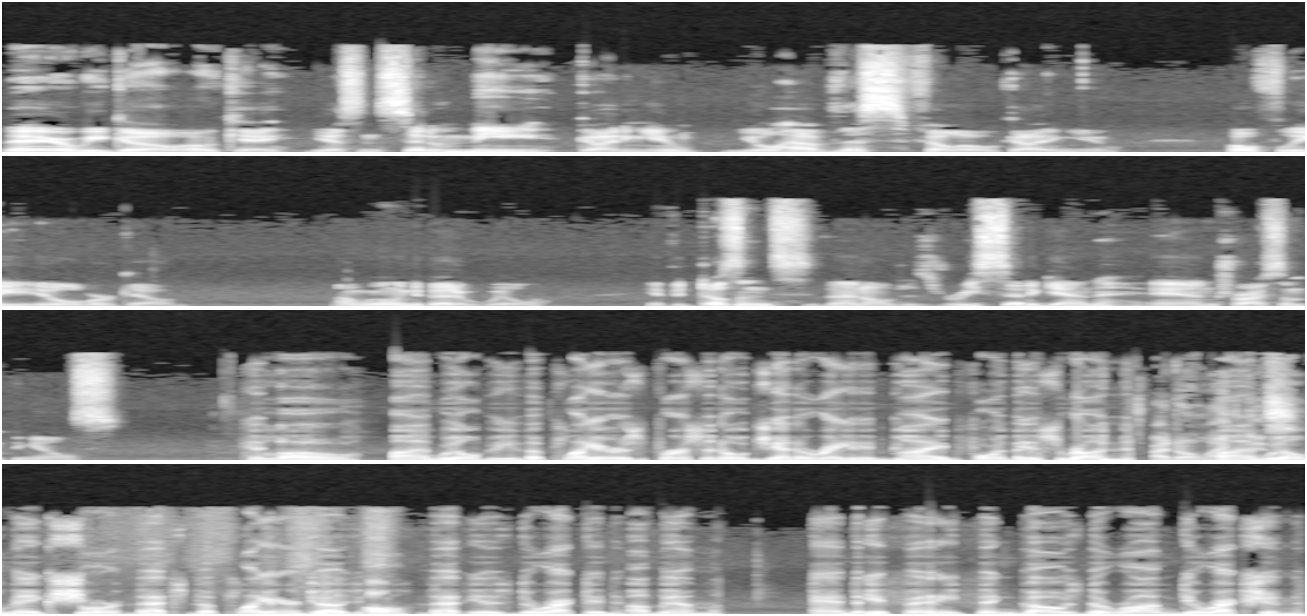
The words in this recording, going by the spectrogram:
There we go. Okay. Yes, instead of me guiding you, you'll have this fellow guiding you. Hopefully, it'll work out. I'm willing to bet it will. If it doesn't, then I'll just reset again and try something else. Hello, I will be the player's personal generated guide for this run. I don't like I this. will make sure that the player does all that is directed of them. And if anything goes the wrong direction,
